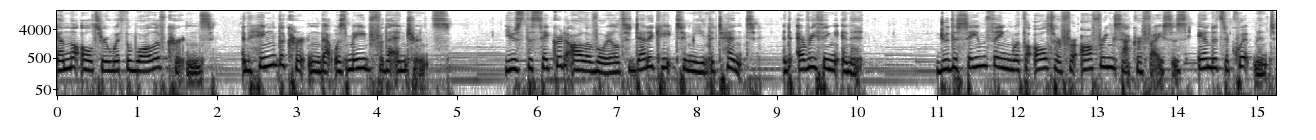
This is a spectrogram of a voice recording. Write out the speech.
and the altar with the wall of curtains and hang the curtain that was made for the entrance. Use the sacred olive oil to dedicate to me the tent and everything in it. Do the same thing with the altar for offering sacrifices and its equipment,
